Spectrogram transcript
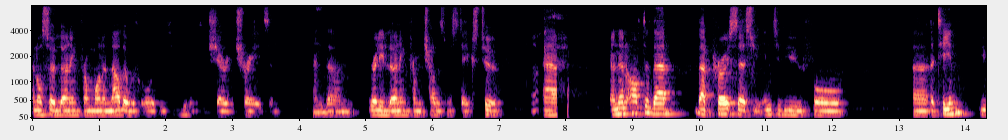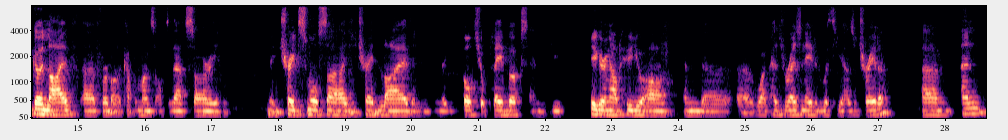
and also learning from one another with all of these meetings and sharing trades and and um, really learning from each other's mistakes too. Uh, and then after that that process you interview for uh, a team. You go live uh, for about a couple months after that sorry and you, know, you trade small size you trade live and you, know, you build your playbooks and you figuring out who you are and uh, uh, what has resonated with you as a trader. Um, and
